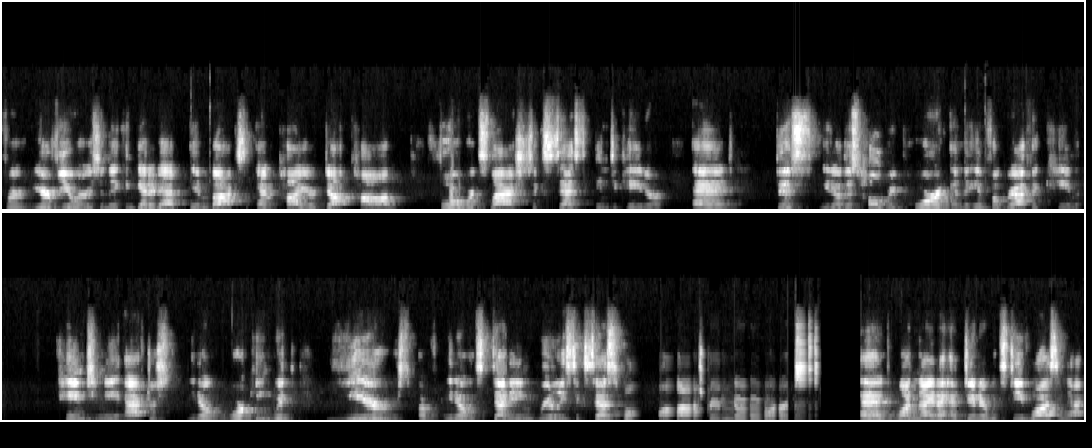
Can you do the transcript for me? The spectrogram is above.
for your viewers, and they can get it at inboxempire.com forward slash success indicator. And this, you know, this whole report and the infographic came came to me after you know working with years of you know and studying really successful entrepreneurs. And one night i had dinner with steve wozniak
